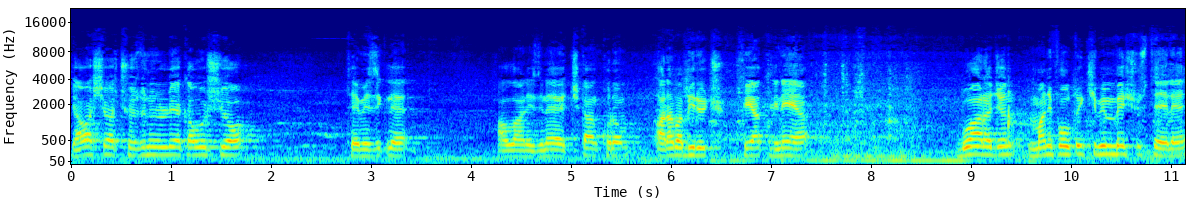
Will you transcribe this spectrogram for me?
Yavaş yavaş çözünürlüğe kavuşuyor. Temizlikle Allah'ın izniyle evet çıkan kurum araba 1.3 Fiat Linea. Bu aracın manifoldu 2500 TL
